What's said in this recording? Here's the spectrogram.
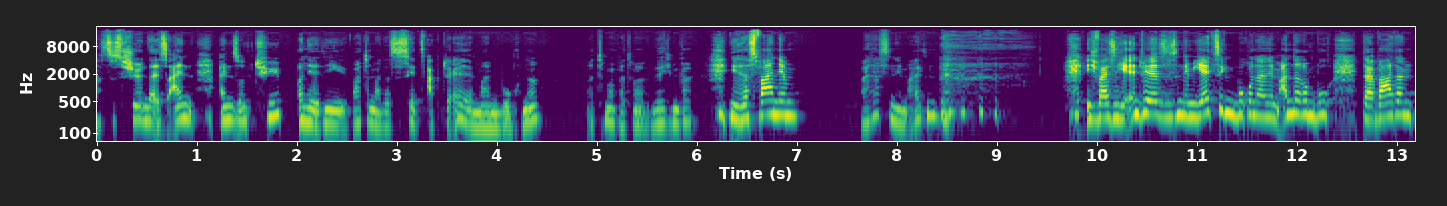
es ist schön. Da ist ein, ein so ein Typ. Oh nee, nee, warte mal, das ist jetzt aktuell in meinem Buch, ne? Warte mal, warte mal, in welchem war? Nee, das war in dem, war das in dem alten Buch? ich weiß nicht, entweder es ist in dem jetzigen Buch oder in dem anderen Buch, da war dann,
